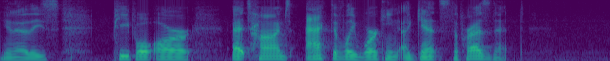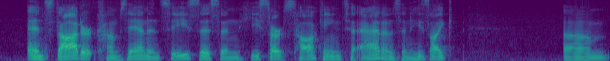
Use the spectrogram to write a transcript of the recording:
You know, these people are at times actively working against the president. And Stoddert comes in and sees this, and he starts talking to Adams, and he's like, um,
